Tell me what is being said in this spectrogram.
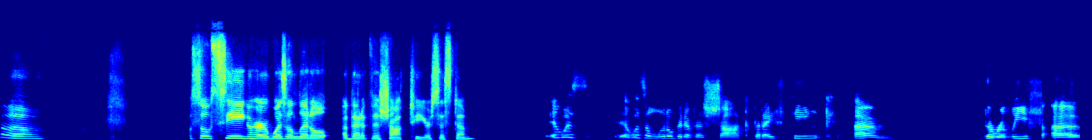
Oh. So seeing her was a little a bit of a shock to your system. It was it was a little bit of a shock, but I think um, the relief of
